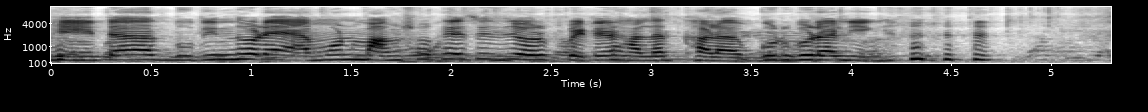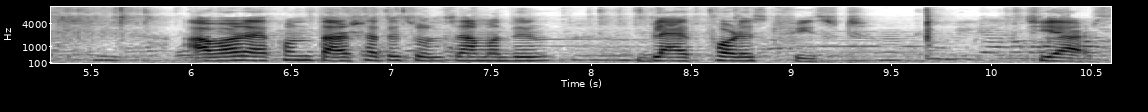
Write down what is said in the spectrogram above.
মেয়েটা দুদিন ধরে এমন মাংস খেয়েছে যে ওর পেটের হালাত খারাপ, গুড়গুড়ানি। আবার এখন তার সাথে চলছে আমাদের black forest feast cheers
